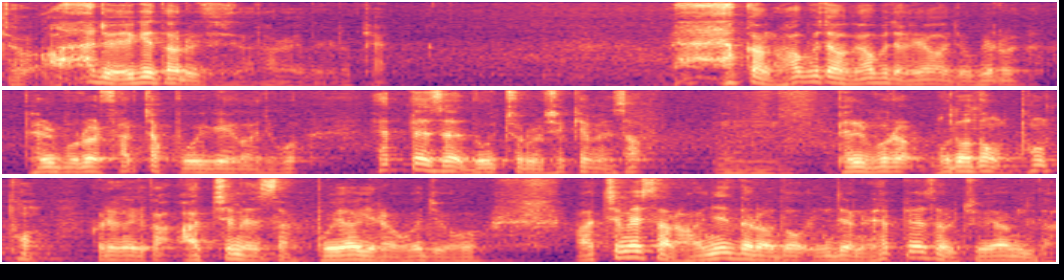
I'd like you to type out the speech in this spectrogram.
저 아주 애기 다루듯이 달아야 돼요, 이렇게. 약간 하부작 하부작 해가지고 여기를 밸브를 살짝 보이게 해가지고 햇볕에 노출을 시키면서 음, 밸브를 오도동 통통. 그러니까 아침 햇살, 보약이라고 하죠. 아침 햇살 아니더라도 이제는 햇볕을 줘야 합니다.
